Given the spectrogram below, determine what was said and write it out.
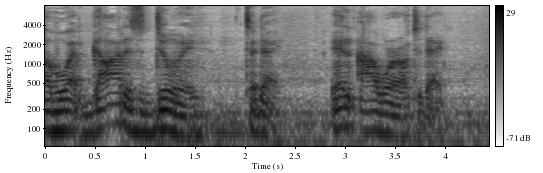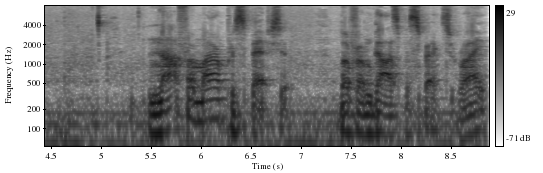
of what God is doing today in our world today. Not from our perspective, but from God's perspective, right?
